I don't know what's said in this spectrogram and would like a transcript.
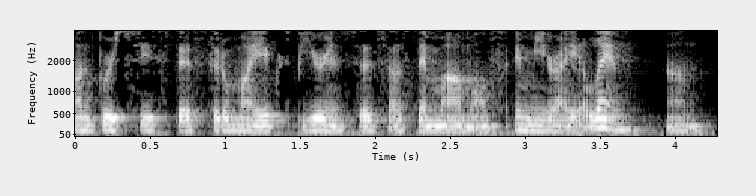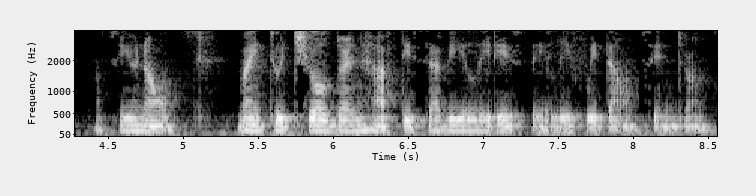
and persisted through my experiences as the mom of Emira Elen. And as you know, my two children have disabilities, they live with Down syndrome.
